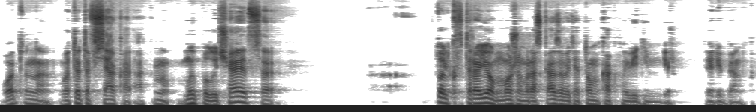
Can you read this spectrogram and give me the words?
вот она, вот это всякое. А, ну, мы, получается, только втроем можем рассказывать о том, как мы видим мир для ребенка.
